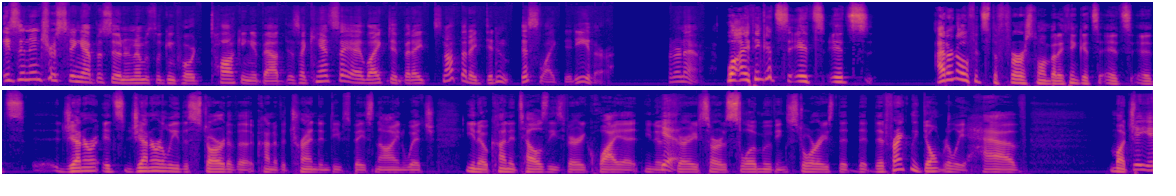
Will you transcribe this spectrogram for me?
It's an interesting episode, and I was looking forward to talking about this. I can't say I liked it, but I, it's not that I didn't dislike it either. I don't know. Well, I think it's it's it's I don't know if it's the first one, but I think it's it's it's gener- it's generally the start of a kind of a trend in Deep Space Nine, which you know kind of tells these very quiet, you know, Yeah. very sort of slow moving stories that, that that frankly don't really have much Yeah, yeah,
